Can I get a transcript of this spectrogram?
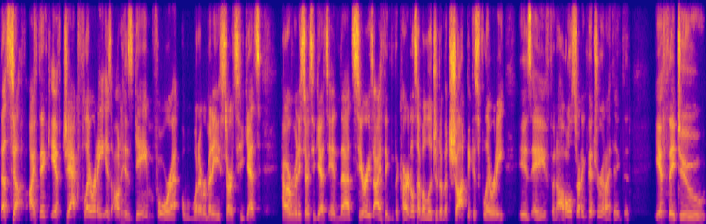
That's tough. I think if Jack Flaherty is on his game for whatever many starts he gets, however many starts he gets in that series, I think that the Cardinals have a legitimate shot because Flaherty is a phenomenal starting pitcher, and I think that if they do,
